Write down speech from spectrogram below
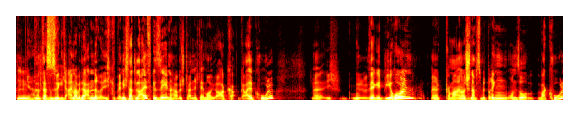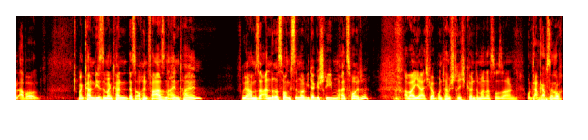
Ja. das ist wirklich einer wie der andere. Ich, wenn ich das live gesehen habe, stand ich da immer, ja, geil, cool. Ne, ich, wer geht Bier holen? Ne, kann man einer Schnaps mitbringen und so, war cool, aber Man kann diese, man kann das auch in Phasen einteilen. Früher haben sie andere Songs immer wieder geschrieben als heute. Aber ja, ich glaube, unterm Strich könnte man das so sagen. Und dann gab es ja noch,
